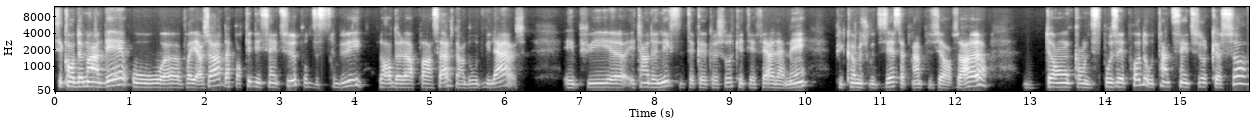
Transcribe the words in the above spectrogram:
c'est qu'on demandait aux euh, voyageurs d'apporter des ceintures pour distribuer lors de leur passage dans d'autres villages. Et puis, euh, étant donné que c'était quelque chose qui était fait à la main, puis comme je vous disais, ça prend plusieurs heures, donc on ne disposait pas d'autant de ceintures que ça.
